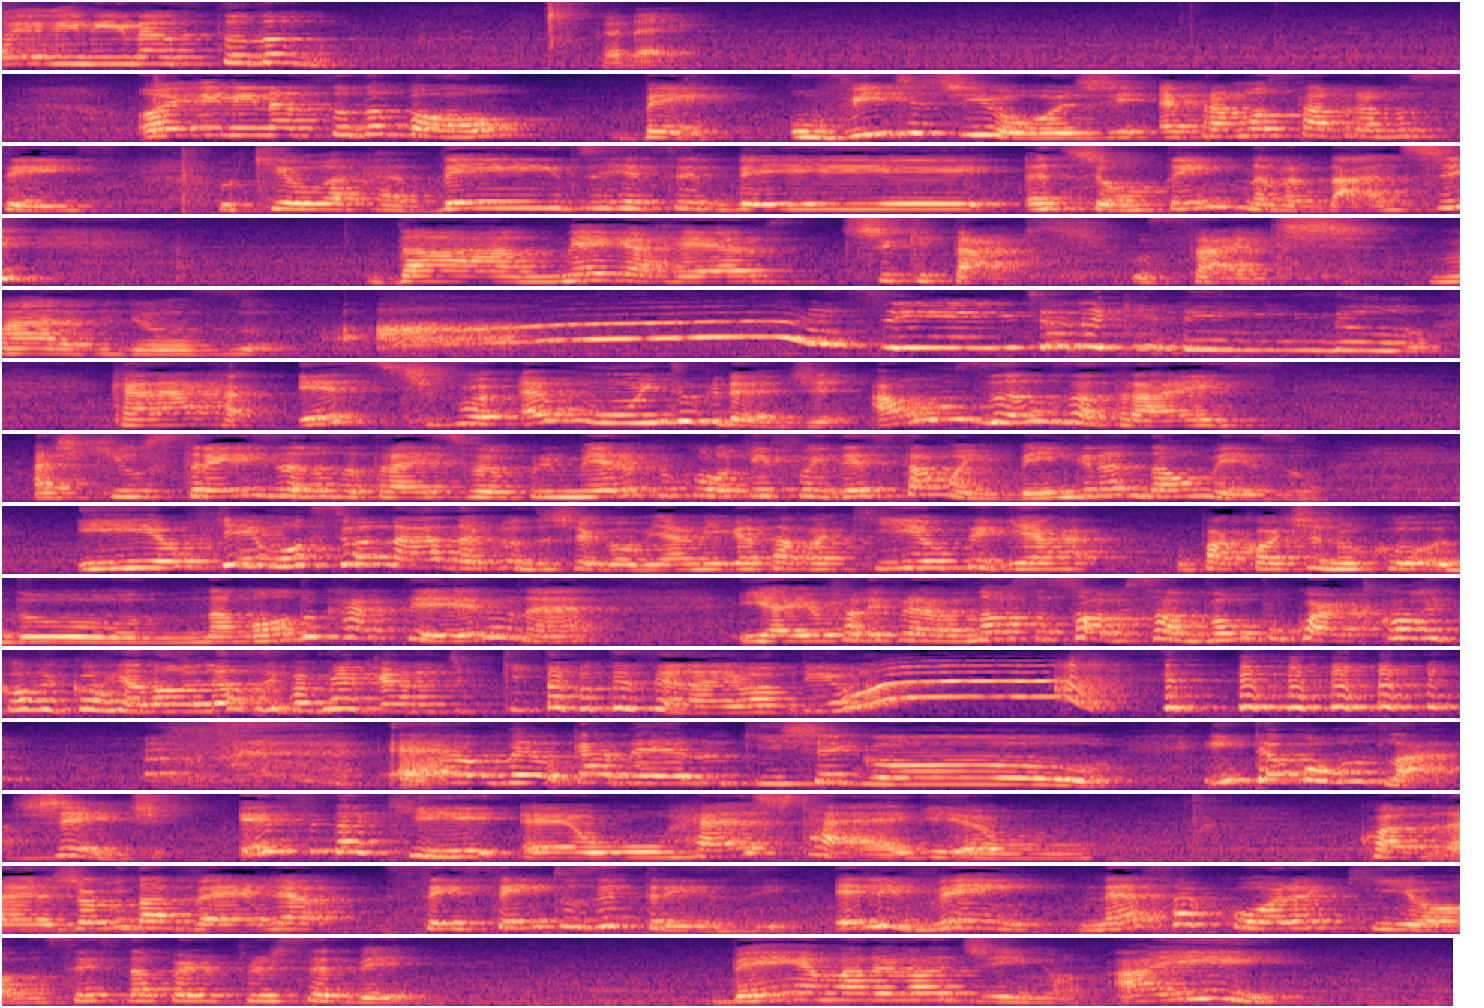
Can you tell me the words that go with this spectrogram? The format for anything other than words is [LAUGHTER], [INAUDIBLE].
Oi meninas, tudo... Peraí. Oi meninas, tudo bom? Bem, o vídeo de hoje é pra mostrar pra vocês o que eu acabei de receber anteontem, na verdade, da Mega Hair Tic Tac, o site maravilhoso. Ai, gente, olha que lindo! Caraca, esse tipo é muito grande. Há uns anos atrás, acho que uns três anos atrás, foi o primeiro que eu coloquei, foi desse tamanho, bem grandão mesmo. E eu fiquei emocionada quando chegou. Minha amiga tava aqui, eu peguei a, o pacote no, do, na mão do carteiro, né? E aí eu falei pra ela, nossa, sobe, sobe, vamos pro quarto, corre, corre, corre. Ela olhou assim pra minha cara, tipo, o que, tá acontecendo? Aí eu abri, ah! [LAUGHS] é o meu cabelo que chegou! Então vamos lá. Gente, esse daqui é o hashtag, é o quadra, é, Jogo da Velha 613. Ele vem nessa cor aqui, ó, não sei se dá pra perceber. Bem amareladinho. Aí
